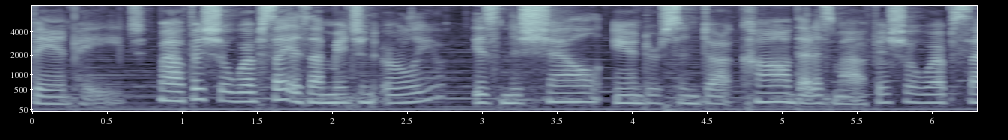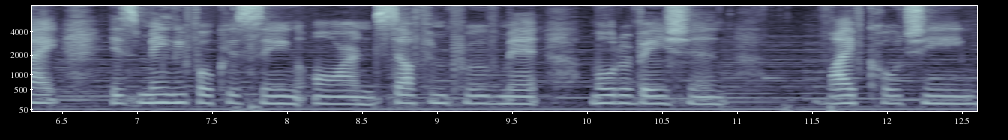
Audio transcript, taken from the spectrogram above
fan page. My official website, as I mentioned earlier, is nichelanderson.com. That is my official website. It's mainly focusing on self improvement, motivation, life coaching,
